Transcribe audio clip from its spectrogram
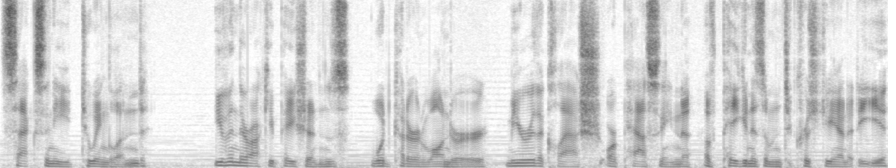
Saxony to England. Even their occupations, woodcutter and wanderer, mirror the clash or passing of paganism to Christianity,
